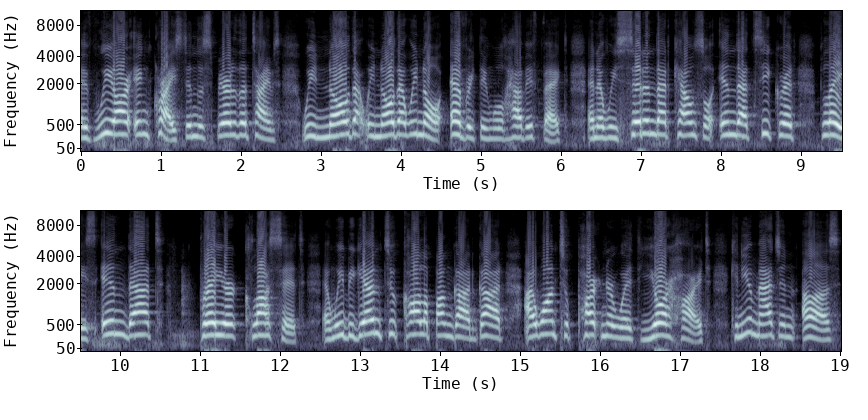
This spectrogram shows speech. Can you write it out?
if we are in Christ, in the spirit of the times, we know that we know that we know everything will have effect. And if we sit in that council, in that secret place, in that prayer closet, and we begin to call upon God, God, I want to partner with your heart. Can you imagine us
